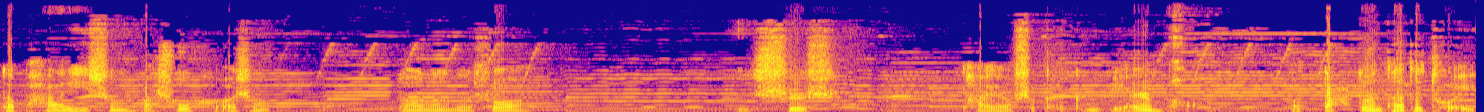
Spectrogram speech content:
他啪一声把书合上，冷冷地说：“你试试，他要是肯跟别人跑，我打断他的腿。”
